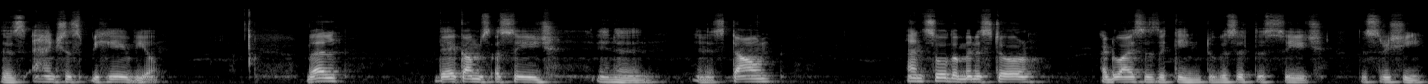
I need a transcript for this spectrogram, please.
his anxious behavior. Well, there comes a sage in, a, in his town, and so the minister advises the king to visit this sage, this rishi.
